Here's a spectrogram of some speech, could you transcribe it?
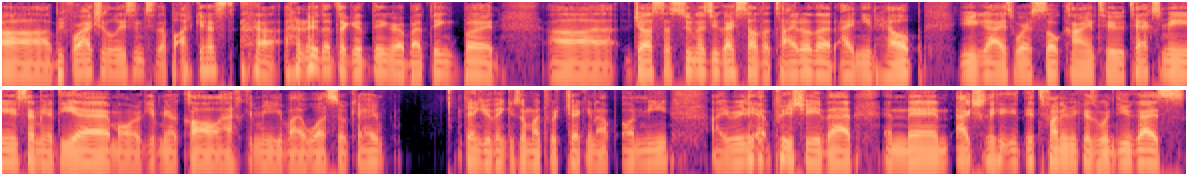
uh, before I actually listened to the podcast. I don't know if that's a good thing or a bad thing, but uh, just as soon as you guys saw the title that I need help, you guys were so kind to text me, send me a DM, or give me a call asking me if I was okay. Thank you. Thank you so much for checking up on me. I really appreciate that. And then actually, it's funny because when you guys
